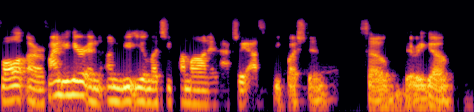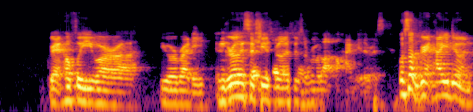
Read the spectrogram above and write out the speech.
follow or find you here and unmute you and let you come on and actually ask the question. So there we go. Grant, hopefully you are uh, you are ready. And Girly says she just realized there's a robot behind me. There is. What's up, Grant? How you doing?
